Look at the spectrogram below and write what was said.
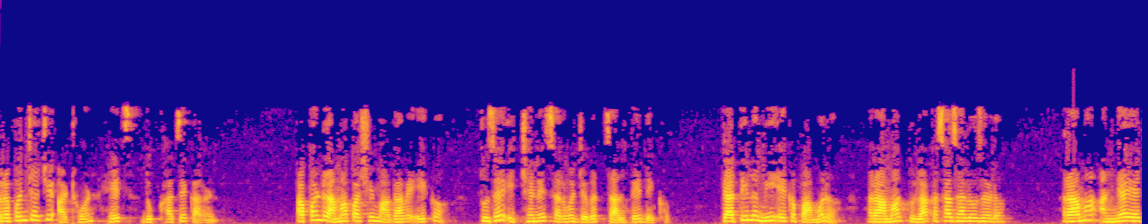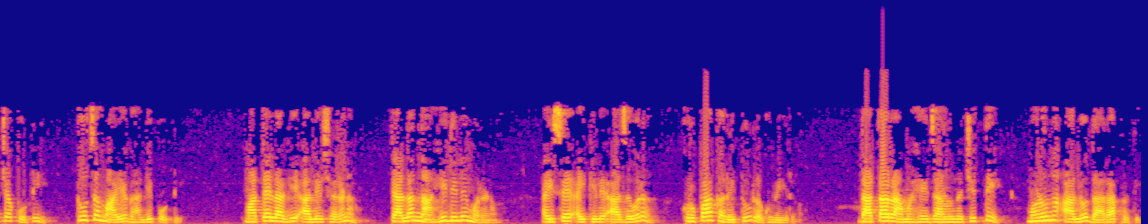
प्रपंचाची आठवण हेच दुःखाचे कारण. आपण रामापाशी मागावे एक तुझे इच्छेने सर्व जगत चालते देख. त्यातील मी एक पामर रामा तुला कसा झालो जड? रामा अन्यायाच्या कोटी तूच माय घाली पोटी. माते लागी आले शरण त्याला नाही दिले मरण. ऐसे ऐकिले आजवर कृपा करी तू रघुवीर. दाता राम हे जाणून चित्ती म्हणून आलो दाराप्रती.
